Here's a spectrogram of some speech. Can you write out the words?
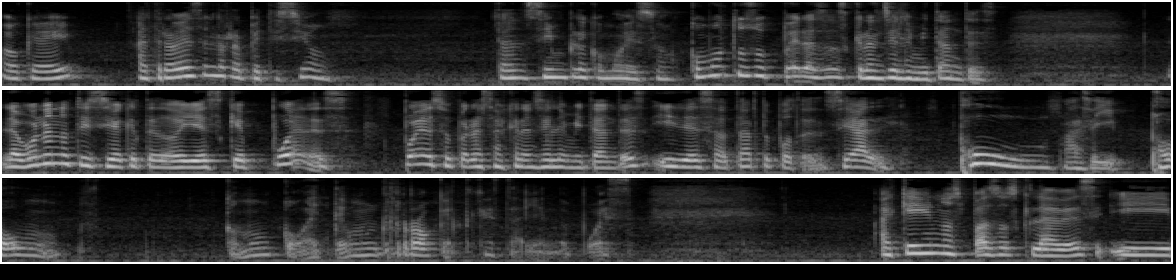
¿Ok? A través de la repetición. Tan simple como eso. ¿Cómo tú superas esas creencias limitantes? La buena noticia que te doy es que puedes puedes superar esas creencias limitantes y desatar tu potencial. ¡Pum! Así, ¡pum! Como un cohete, un rocket que está yendo, pues. Aquí hay unos pasos claves y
